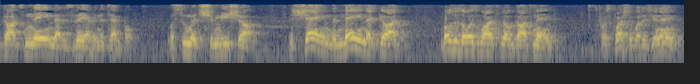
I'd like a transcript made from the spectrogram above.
God's name that is there in the temple. Osumet Shemisha. The shame, the name that God, Moses always wanted to know God's name. First question, what is your name?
